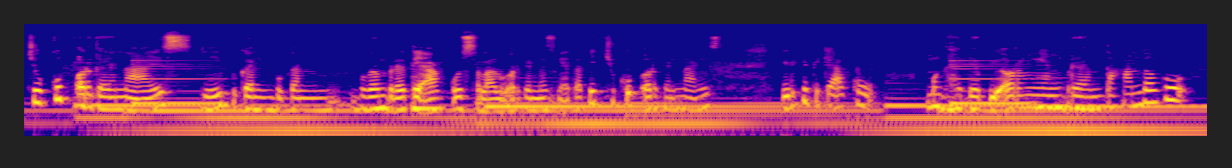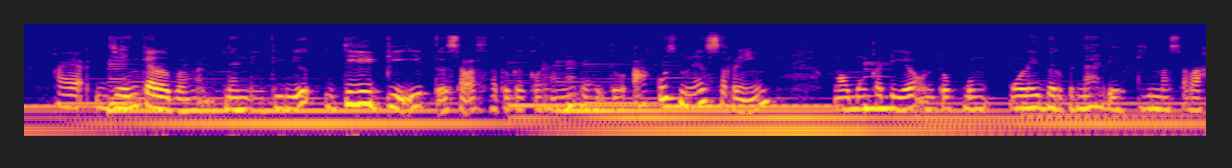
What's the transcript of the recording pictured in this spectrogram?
cukup organize jadi bukan bukan bukan berarti aku selalu organize tapi cukup organize jadi ketika aku menghadapi orang yang berantakan tuh aku kayak jengkel banget. Dan di di itu salah satu kekurangannya dari itu aku sebenarnya sering ngomong ke dia untuk mulai berbenah deh di masalah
